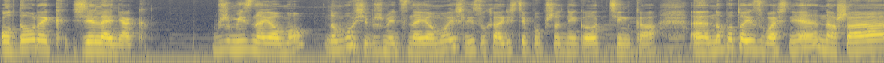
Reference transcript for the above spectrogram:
Odorek zieleniak. Brzmi znajomo? No musi brzmieć znajomo, jeśli słuchaliście poprzedniego odcinka, e, no bo to jest właśnie nasza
